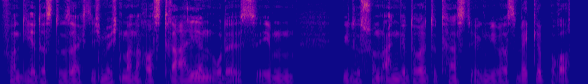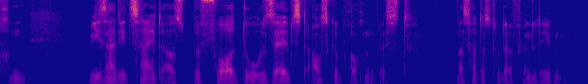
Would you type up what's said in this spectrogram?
von dir, dass du sagst, ich möchte mal nach Australien oder ist eben, wie du es schon angedeutet hast, irgendwie was weggebrochen? Wie sah die Zeit aus, bevor du selbst ausgebrochen bist? Was hattest du da für ein Leben?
